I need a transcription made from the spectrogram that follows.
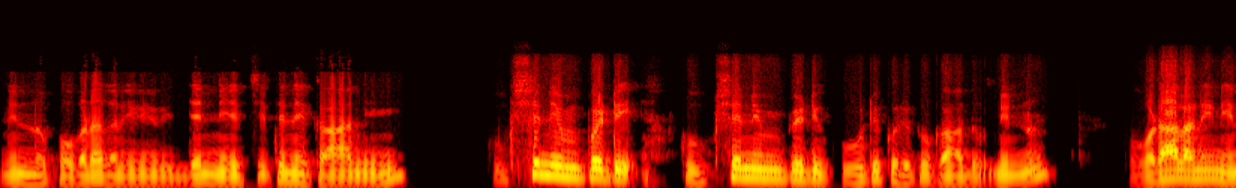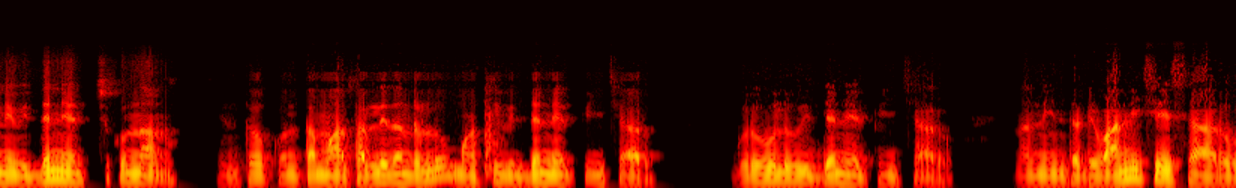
నిన్ను పొగడగని విద్య నేర్చితినే కానీ కుక్ష నింపటి కుక్ష నింపటి కూటి కొరకు కాదు. నిన్ను పొగడాలని నేను విద్య నేర్చుకున్నాను. ఎంతో కొంత మా తల్లిదండ్రులు మాకు విద్య నేర్పించారు. గురువులు విద్య నేర్పించారు. నన్ను ఇంతటి వాణ్ణి చేశారు.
